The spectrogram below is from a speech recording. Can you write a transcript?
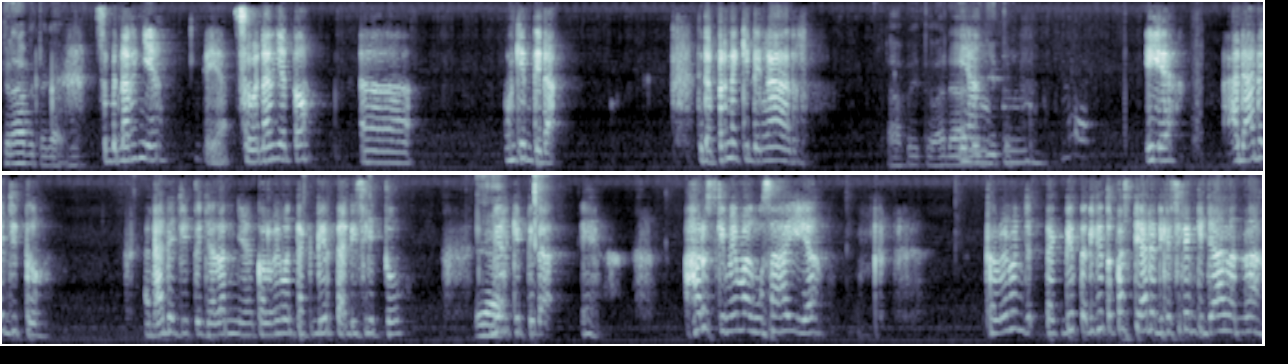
Kenapa tak kak? Sebenarnya ya sebenarnya toh eh, mungkin tidak tidak pernah kidengar Apa itu? Ada ada yang gitu. iya ada ada gitu ada ada gitu jalannya kalau memang takdir tak di situ biar Ya, kita tidak eh harus kita memang usahai ya. Kalau memang takdir tadi gitu pasti ada dikasihkan ke jalan lah.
